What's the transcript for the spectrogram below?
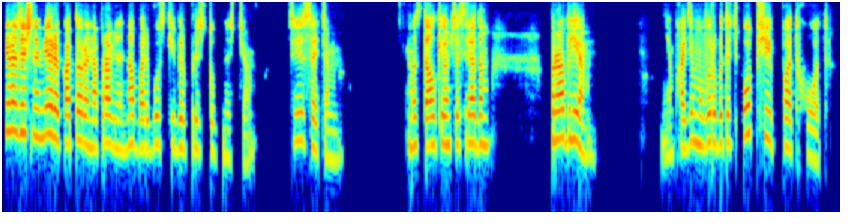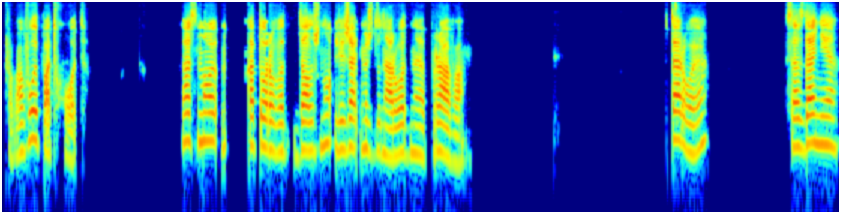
И различные меры, которые направлены на борьбу с киберпреступностью. В связи с этим мы сталкиваемся с рядом проблем. Необходимо выработать общий подход, правовой подход, на основе которого должно лежать международное право. Второе создание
